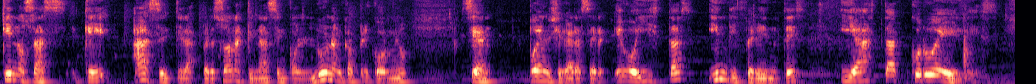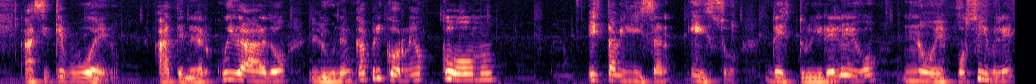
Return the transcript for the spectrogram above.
¿Qué nos hace, que hace que las personas que nacen con luna en Capricornio sean pueden llegar a ser egoístas, indiferentes y hasta crueles. Así que bueno, a tener cuidado, Luna en Capricornio, cómo estabilizan eso. Destruir el ego no es posible,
